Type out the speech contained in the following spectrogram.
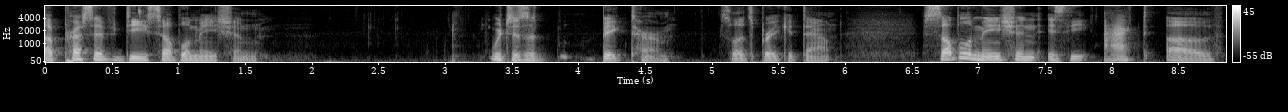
oppressive desublimation which is a big term. So let's break it down. Sublimation is the act of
